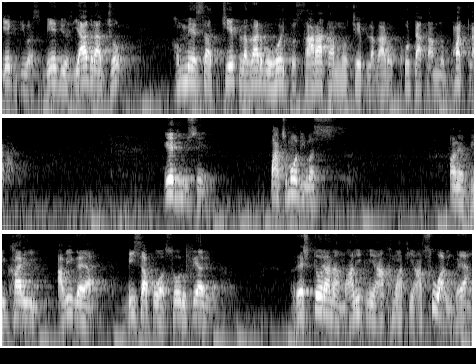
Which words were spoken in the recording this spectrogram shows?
એક દિવસ, બે દિવસ, યાદ રાખજો, હંમેશા ચેપ લગાડવો હોય તો સારા કામનો ચેપ લગાડો, ખોટા કામનો મત લગાડો. એ દિવસે પાંચમો દિવસ અને ભિખારી આવી ગયા, ડીશ આપો, સો રૂપિયા રહ્યો રેસ્ટોરાંના માલિકની આંખમાંથી આંસુ આવી ગયા.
